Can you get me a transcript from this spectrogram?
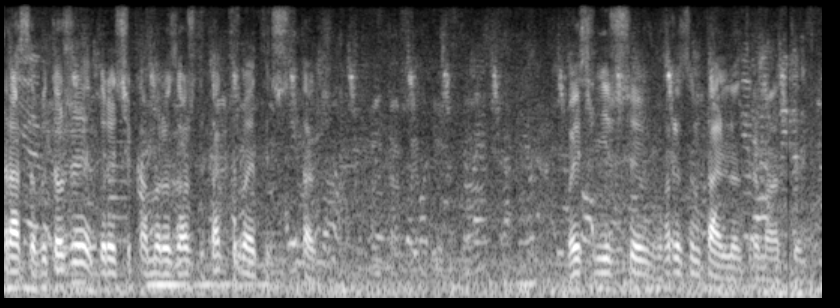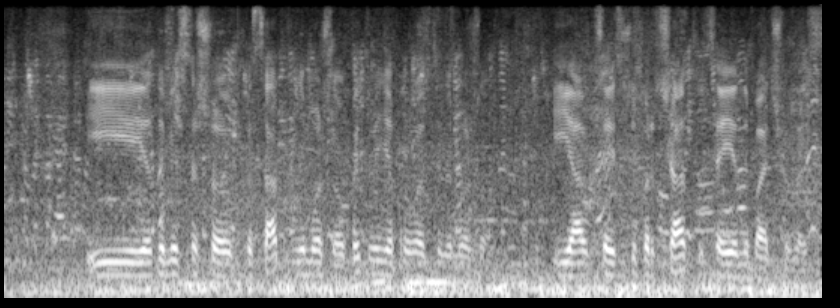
Тараса, ви теж, до речі, камеру завжди так тримаєте чи так? Вирішив горизонтально тримати. І я дивлюся, що писати не можна, опитування проводити не можна. І я в цей суперчат, це я не бачу весь.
